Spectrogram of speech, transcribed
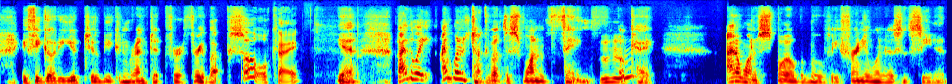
if you go to YouTube, you can rent it for three bucks. oh, okay. Yeah. By the way, I want to talk about this one thing. Mhm. Okay. I don't want to spoil the movie for anyone who hasn't seen it,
